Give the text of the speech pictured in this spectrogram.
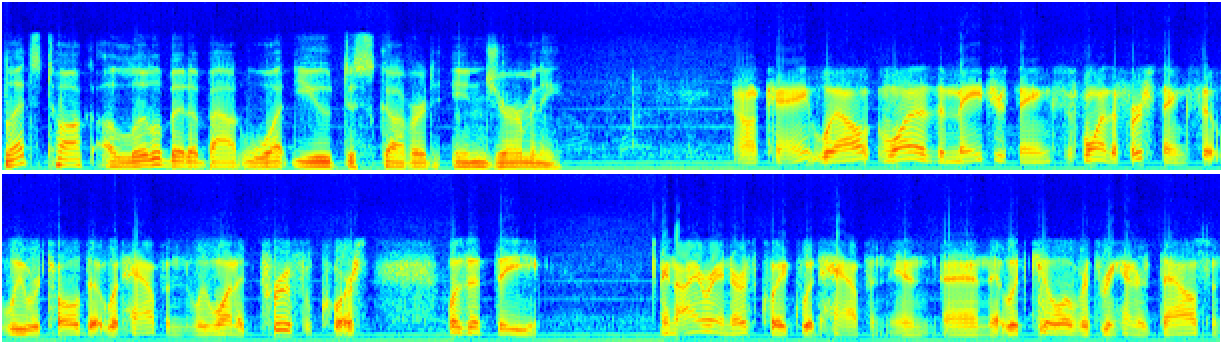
Let's talk a little bit about what you discovered in Germany. Okay, well, one of the major things, one of the first things that we were told that would happen, we wanted proof, of course, was that the an Iran earthquake would happen and and it would kill over 300,000.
